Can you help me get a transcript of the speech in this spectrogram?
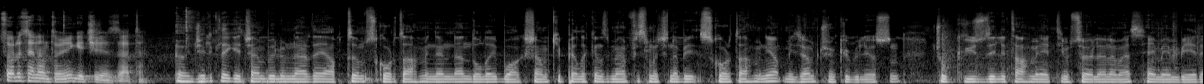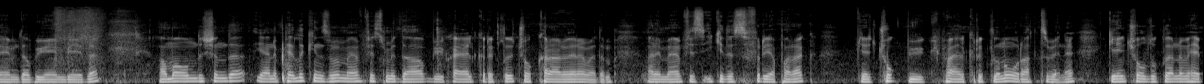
Sonra San Antonio'ya geçeceğiz zaten. Öncelikle geçen bölümlerde yaptığım skor tahminlerinden dolayı bu akşamki Pelicans Memphis maçına bir skor tahmini yapmayacağım. Çünkü biliyorsun çok yüzdeli tahmin ettiğim söylenemez. Hem NBA'de hem WNBA'de. Ama onun dışında yani Pelicans mı Memphis mi daha büyük hayal kırıklığı çok karar veremedim. Hani Memphis 2'de 0 yaparak çok büyük hayal kırıklığına uğrattı beni. Genç olduklarını ve hep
